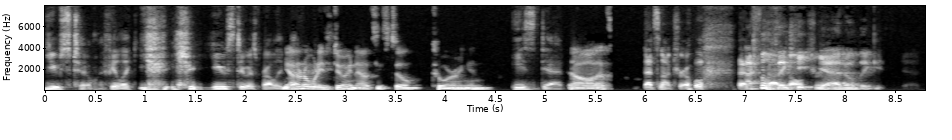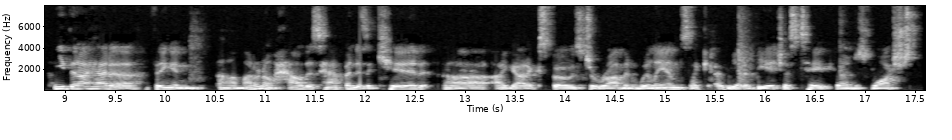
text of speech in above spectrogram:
Used to. I feel like used to is probably. Yeah, I don't know what he's doing now. Is he still touring? And he's dead. oh, that's That's not true. I don't not think he, true. yeah, I don't think he's dead. Ethan. I had a thing, and um, I don't know how this happened. As a kid, uh, I got exposed to Robin Williams. Like we had a VHS tape that I just watched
